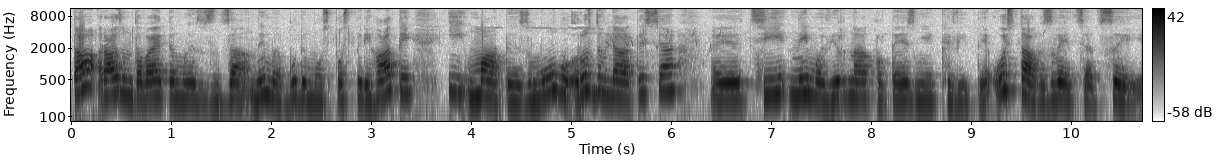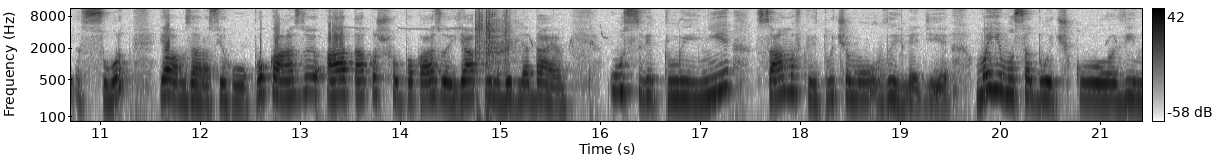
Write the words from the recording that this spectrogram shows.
та разом давайте ми за ними будемо спостерігати і мати змогу роздивлятися е, ці неймовірно крутезні квіти. Ось так зветься цей сорт. Я вам зараз його показую, а також показую, як він виглядає у світлині саме в квітучому вигляді. В моєму садочку він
